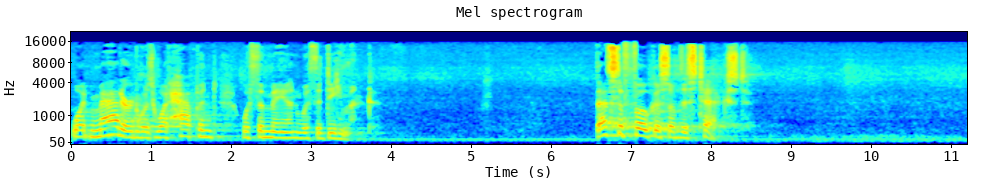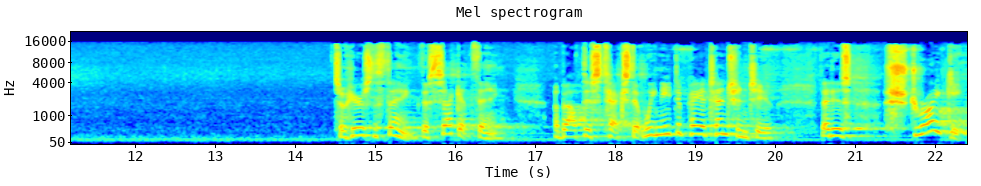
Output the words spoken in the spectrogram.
what mattered was what happened with the man with the demon. That's the focus of this text. So here's the thing the second thing about this text that we need to pay attention to that is striking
